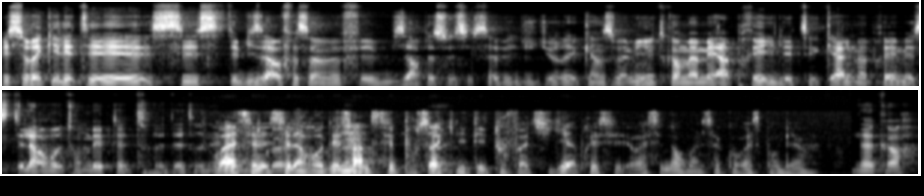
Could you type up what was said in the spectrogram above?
Mais c'est vrai qu'il était, c'est- c'était bizarre. Enfin, ça m'a fait bizarre parce que c'est- ça avait dû durer 15-20 minutes quand même. Et après, il était calme après, mais c'était la retombée peut-être d'adrénaline. Ouais, c'est la redescente. Mm. C'est pour ça qu'il était tout fatigué. Après, c'est ouais, c'est normal, ça correspond bien. D'accord.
